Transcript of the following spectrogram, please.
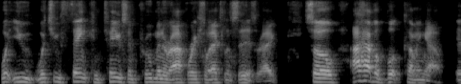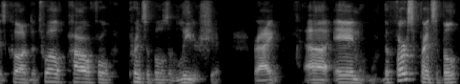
what you what you think continuous improvement or operational excellence is, right? So I have a book coming out. It's called The 12 Powerful Principles of Leadership, right? Uh, and the first principle,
